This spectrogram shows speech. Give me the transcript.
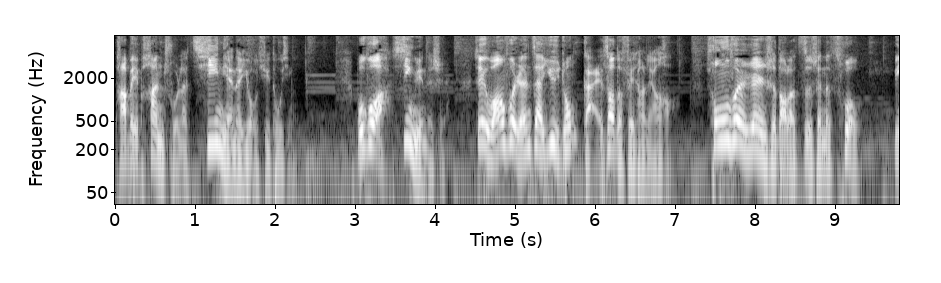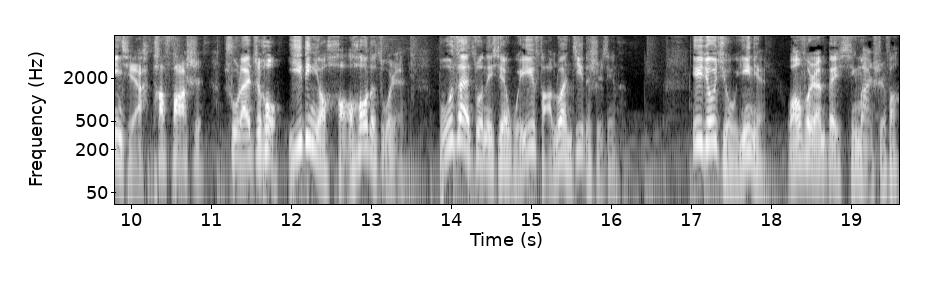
她被判处了七年的有期徒刑。不过，幸运的是，这王夫人在狱中改造的非常良好，充分认识到了自身的错误。并且啊，他发誓出来之后一定要好好的做人，不再做那些违法乱纪的事情了。一九九一年，王夫人被刑满释放，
